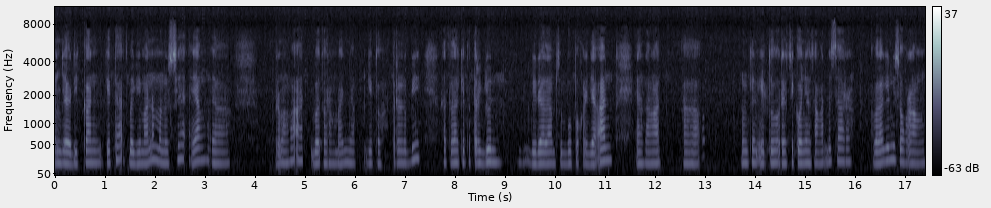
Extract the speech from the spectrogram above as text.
menjadikan kita sebagaimana manusia yang ya bermanfaat buat orang banyak gitu. Terlebih setelah kita terjun di dalam sebuah pekerjaan yang sangat uh, mungkin itu resikonya sangat besar. Apalagi ini seorang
